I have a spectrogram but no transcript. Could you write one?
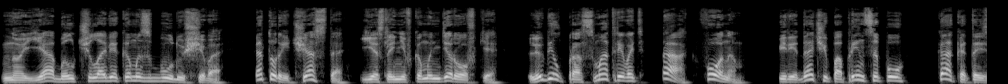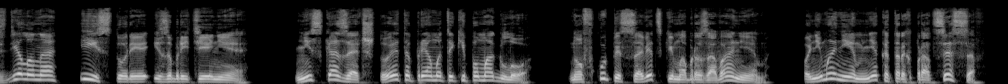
Но я был человеком из будущего, который часто, если не в командировке, любил просматривать так, фоном, передачи по принципу «как это сделано» и «история изобретения». Не сказать, что это прямо-таки помогло, но вкупе с советским образованием, пониманием некоторых процессов,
